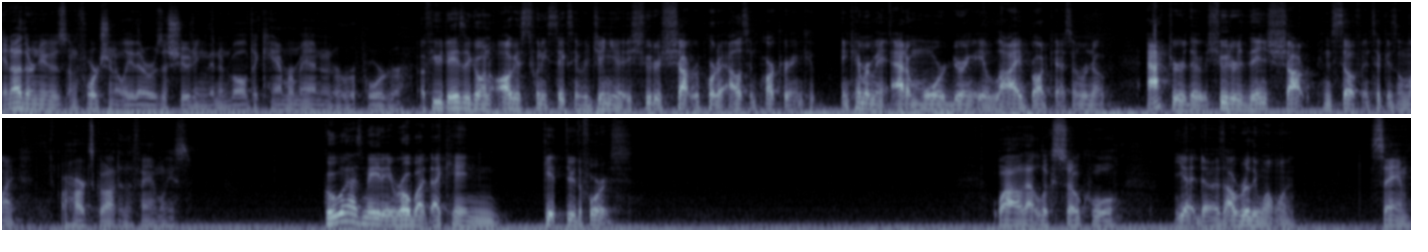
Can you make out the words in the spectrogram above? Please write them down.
In other news, unfortunately, there was a shooting that involved a cameraman and a reporter. A few days ago, on August 26 in Virginia, a shooter shot reporter Alison Parker and, and cameraman Adam Moore during a live broadcast on Roanoke. After the shooter then shot himself and took his own life. Our hearts go out to the families. Google has made a robot that can get through the forest. Wow, that looks so cool. Yeah, it does. I really want one. Same.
